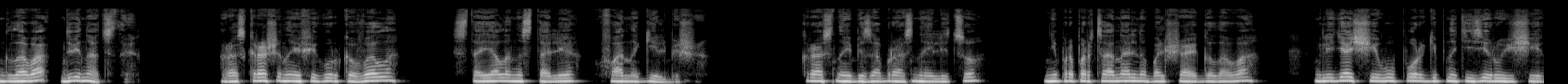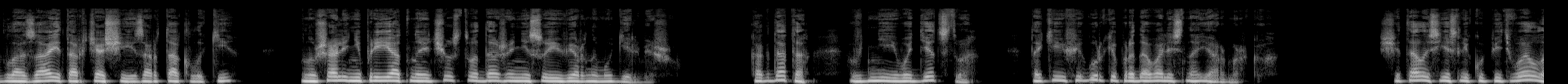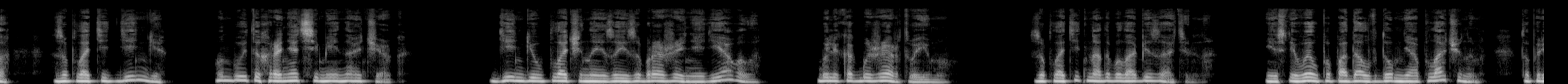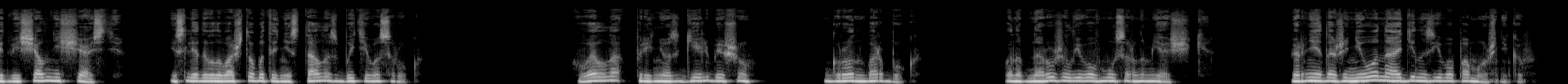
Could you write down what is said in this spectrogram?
Глава 12. Раскрашенная фигурка Велла стояла на столе Фана Гильбиша. Красное безобразное лицо, непропорционально большая голова, глядящие в упор гипнотизирующие глаза и торчащие изо рта клыки внушали неприятное чувство даже не суеверному Гильбишу. Когда-то, в дни его детства, такие фигурки продавались на ярмарках. Считалось, если купить Велла, заплатить деньги, он будет охранять семейный очаг. Деньги, уплаченные за изображение дьявола, были как бы жертвой ему. Заплатить надо было обязательно. Если Вэл попадал в дом неоплаченным, то предвещал несчастье, и следовало во что бы то ни стало сбыть его с рук. Велла принес Гельбишу грон-барбук. Он обнаружил его в мусорном ящике. Вернее, даже не он, а один из его помощников.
